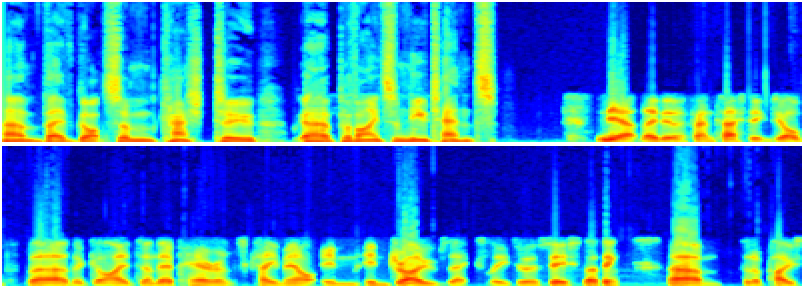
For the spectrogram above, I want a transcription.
um, they've got some cash to uh, provide some new tents. Yeah, they did a fantastic job. Uh, the guides and their parents came out in, in droves actually to assist. I think um, sort of post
